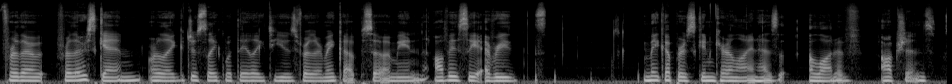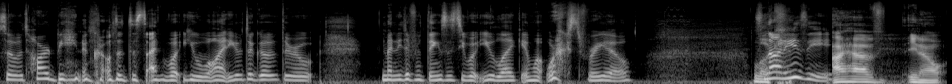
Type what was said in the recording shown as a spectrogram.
for their for their skin, or like just like what they like to use for their makeup. So I mean, obviously every makeup or skincare line has a lot of options. So it's hard being a girl to decide what you want. You have to go through many different things to see what you like and what works for you. It's not easy. I have, you know,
